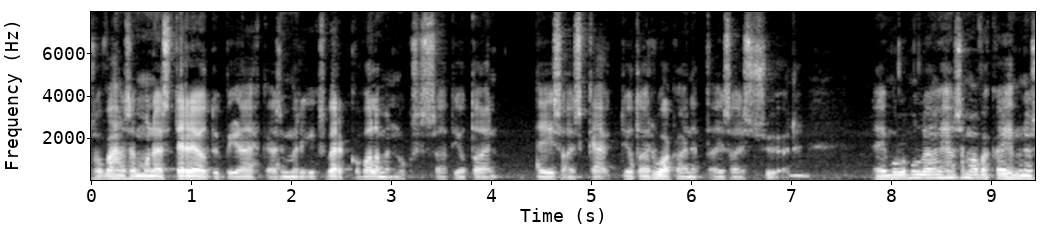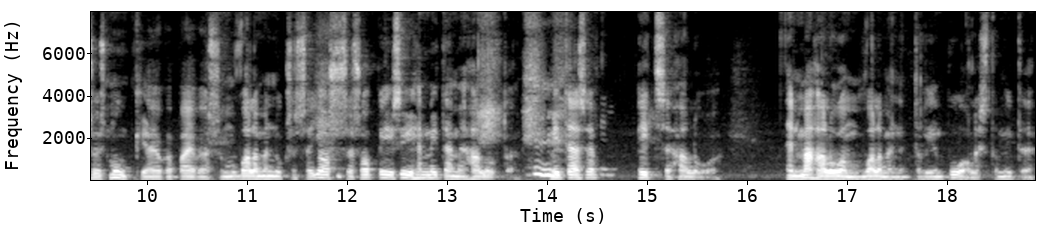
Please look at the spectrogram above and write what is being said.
se on vähän semmoinen stereotypia ehkä esimerkiksi verkkovalmennuksessa, että jotain ei saisi käyttää, jotain ruoka-ainetta ei saisi syödä. Ei mulle, mulle on ihan sama, vaikka ihminen söisi munkkia joka päivä, jos on mun valmennuksessa, jos se sopii siihen, mitä me halutaan. Mitä se itse haluaa. En mä halua mun valmennettavien puolesta mitään.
